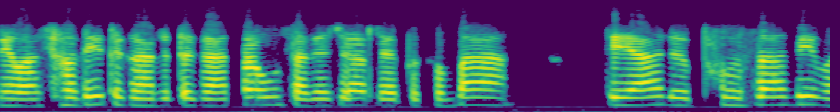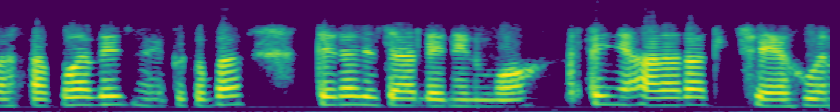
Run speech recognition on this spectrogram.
နေဝါဆောတဲ့တကားတကားတောက်စားကြတယ်ပကဘာတရားရပူဇာဒေဝစပွားဒေနေပကဘာတရားကြတယ်နေမောစညာအရာတ်ချေခုန်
